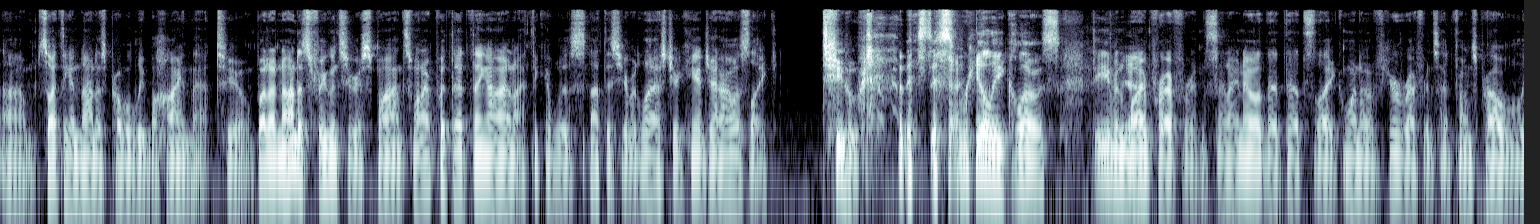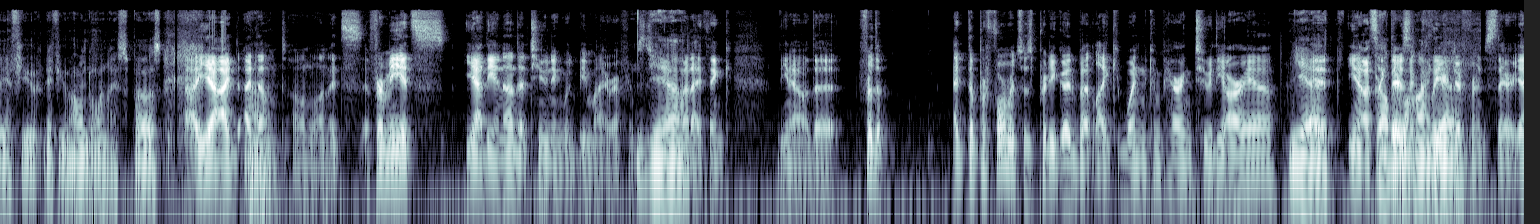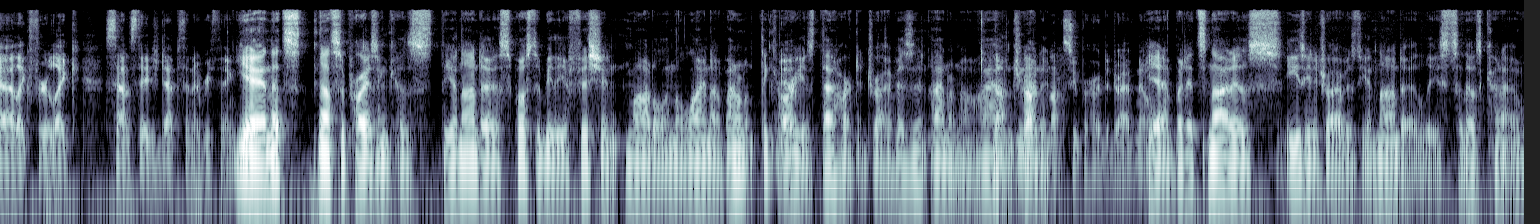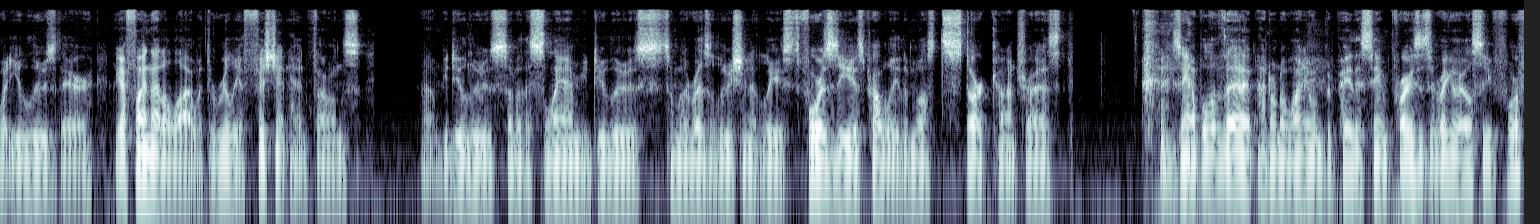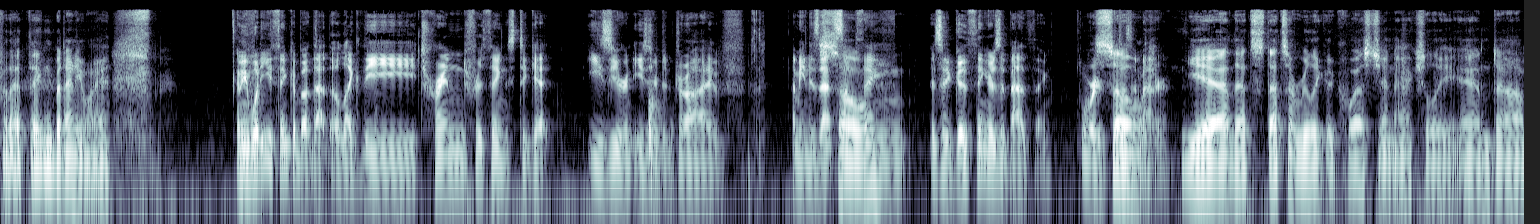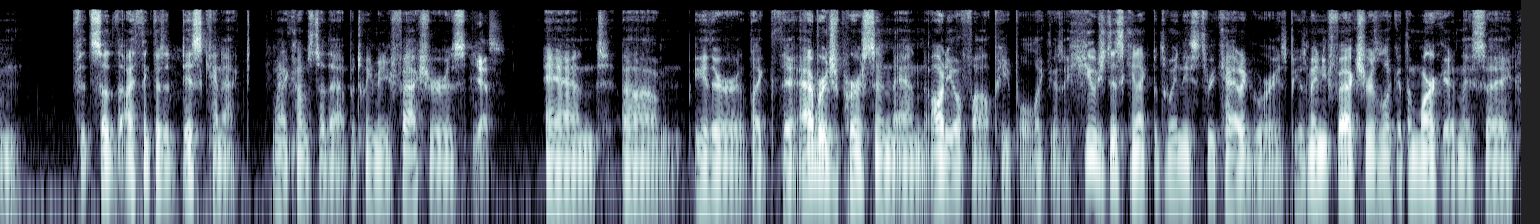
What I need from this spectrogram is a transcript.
Um, so I think Ananda's probably behind that too. But Ananda's frequency response, when I put that thing on, I think it was not this year, but last year, CanJam, I was like, dude, this is really close to even yeah. my preference. And I know that that's like one of your reference headphones, probably if you if you owned one, I suppose. Uh, yeah, I, I um, don't own one. It's for me, it's yeah, the Ananda tuning would be my reference. Yeah, but I think you know the for the the performance was pretty good, but like when comparing to the Arya, yeah, it, you know, it's like there's behind, a clear yeah. difference there. Yeah, like for like soundstage depth and everything. Yeah, and that's not surprising because the Ananda is supposed to be the efficient model in the lineup. I don't think yeah. Aria is that hard to drive, is it? I don't know. I not, haven't tried not, it. Not super hard to drive, no. Yeah, but it's not as easy to drive as the Ananda, at least. So that was kind of what you lose there. Like, I find that a lot with the really efficient headphones um, you do lose some of the slam. You do lose some of the resolution, at least. 4Z is probably the most stark contrast example of that. I don't know why anyone would pay the same price as a regular LCD4 for that thing, but anyway. I mean, what do you think about that, though? Like the trend for things to get easier and easier to drive. I mean, is that so, something? Is it a good thing or is it a bad thing? Or so, does it matter? Yeah, that's that's a really good question, actually. And um, so I think there's a disconnect when it comes to that between manufacturers. Yes. And um, either like the average person and audiophile people, like there's a huge disconnect between these three categories because manufacturers look at the market and they say,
